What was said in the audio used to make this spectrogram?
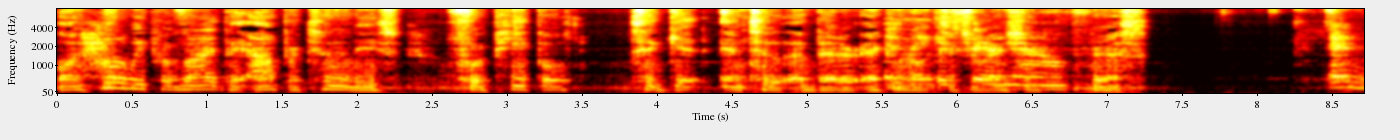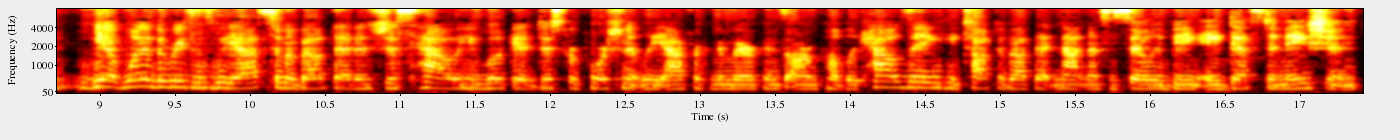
on how do we provide the opportunities for people to get into a better economic situation. Yes. And yeah, one of the reasons we asked him about that is just how you look at disproportionately African Americans are in public housing. He talked about that not necessarily being a destination.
